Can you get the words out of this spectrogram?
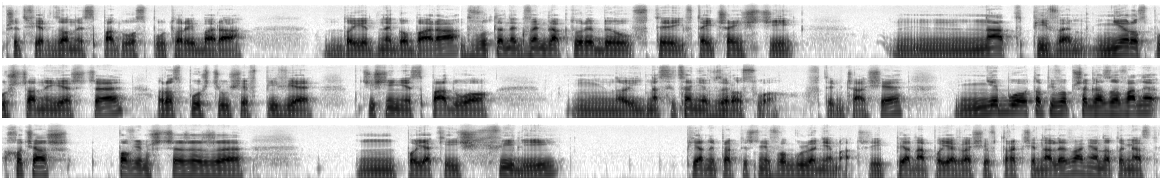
przytwierdzony, spadło z 1,5 bara do jednego bara. Dwutlenek węgla, który był w tej, w tej części mm, nad piwem, nie rozpuszczony jeszcze, rozpuścił się w piwie, ciśnienie spadło, mm, no i nasycenie wzrosło w tym czasie. Nie było to piwo przegazowane, chociaż powiem szczerze, że mm, po jakiejś chwili piany praktycznie w ogóle nie ma, czyli piana pojawia się w trakcie nalewania, natomiast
